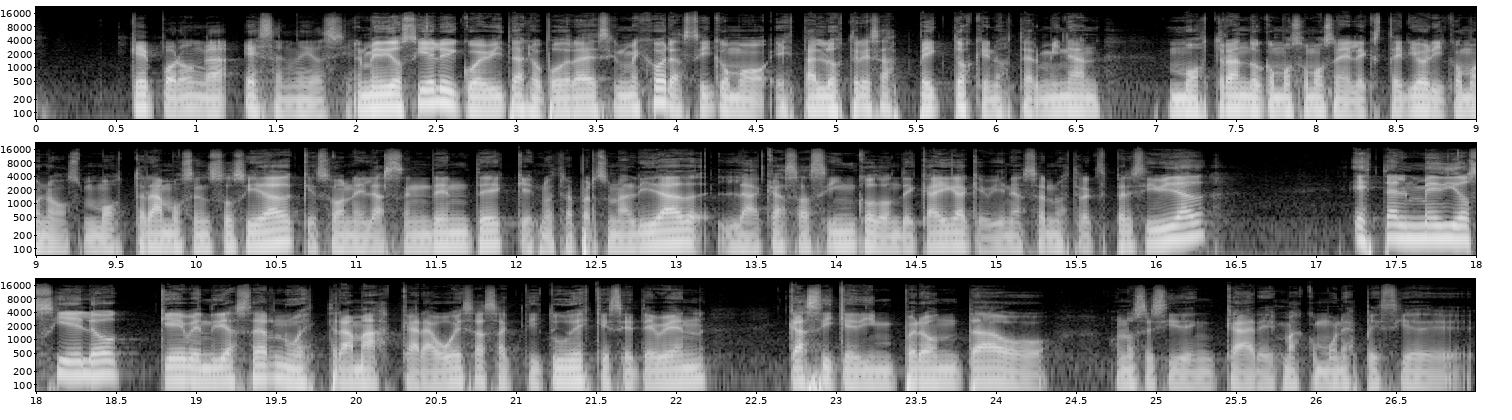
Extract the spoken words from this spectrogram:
¿Qué poronga es el medio cielo? El medio cielo y Cuevitas lo podrá decir mejor, así como están los tres aspectos que nos terminan mostrando cómo somos en el exterior y cómo nos mostramos en sociedad, que son el ascendente, que es nuestra personalidad, la casa 5 donde caiga, que viene a ser nuestra expresividad. Está el medio cielo, que vendría a ser nuestra máscara o esas actitudes que se te ven casi que de impronta o, o no sé si de encare, es más como una especie de...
